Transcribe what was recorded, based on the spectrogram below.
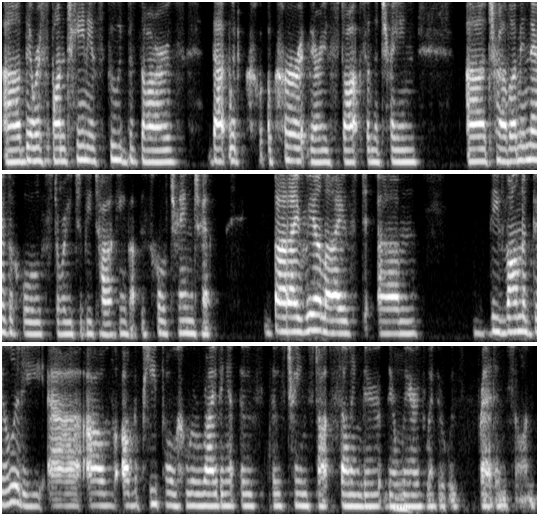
Uh, there were spontaneous food bazaars that would c- occur at various stops on the train uh, travel. I mean, there's a whole story to be talking about this whole train trip. But I realized um, the vulnerability uh, of of the people who were arriving at those those train stops selling their their mm. wares, whether it was bread and so on.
